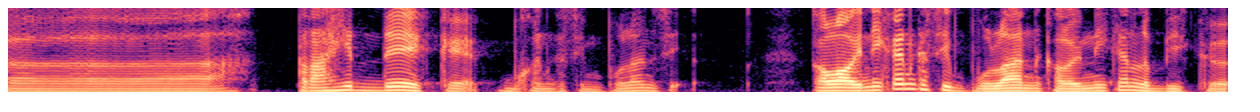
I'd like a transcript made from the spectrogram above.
eh terakhir deh kayak bukan kesimpulan sih. Kalau ini kan kesimpulan, kalau ini kan lebih ke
